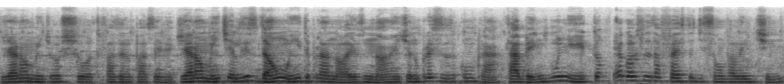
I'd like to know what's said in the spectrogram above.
Geralmente, o show, tô fazendo passeio. Geralmente eles dão Inter pra nós. Não, a gente não precisa comprar. Tá bem bonito. Eu gosto da festa de São Valentim.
